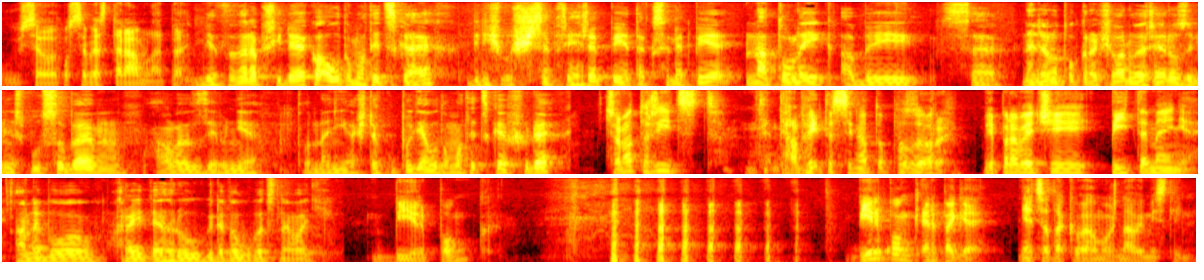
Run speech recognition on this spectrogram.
Už se o sebe starám lépe. Mně to teda přijde jako automatické. Když už se při hře pije, tak se nepije natolik, aby se nedalo pokračovat ve hře rozumným způsobem, ale zjevně to není až tak úplně automatické všude. Co na to říct? Dávejte si na to pozor. Vypravěči, pijte méně. A nebo hrajte hru, kde to vůbec nevadí. Beer pong? Beer pong RPG. Něco takového možná vymyslím.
